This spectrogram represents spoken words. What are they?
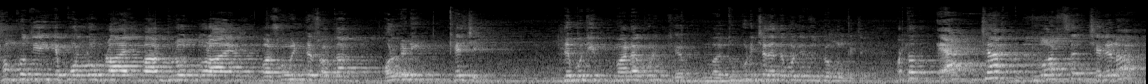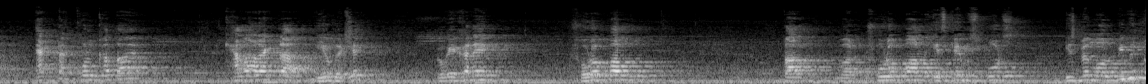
সম্প্রতি যে পল্লব রায় বা দুরন্ত রায় বা সৌমিত্র সরকার অলরেডি খেলছে। দেবজিৎ ময়নাকুড়ি দুপুরি ছেলে দেবজিৎ ইস্টবেঙ্গল খেলছে। অর্থাৎ এক ঝাঁক ডুয়ার্সের ছেলেরা একটা কলকাতায় খেলার একটা ইয়ে হয়েছে এবং এখানে সৌরভ পাল তার সৌরভ পাল এসকেএম স্পোর্টস ইস্টবেঙ্গল বিভিন্ন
